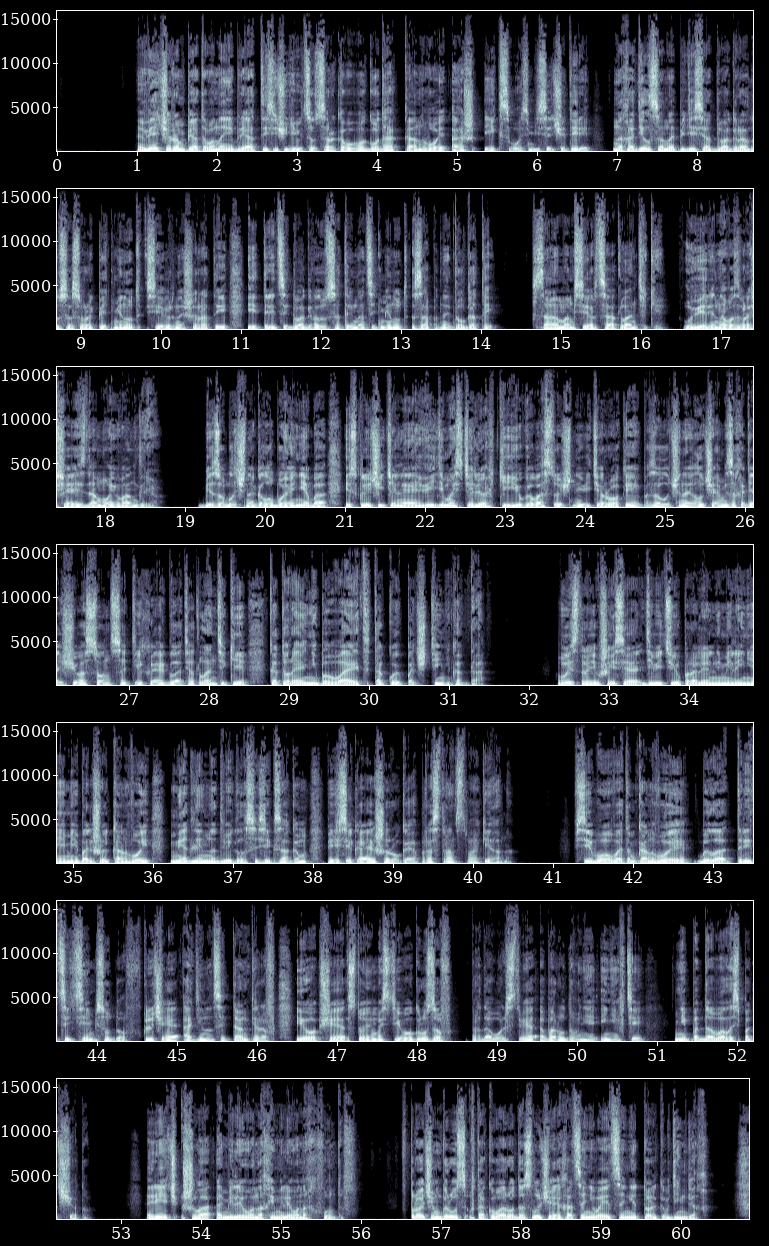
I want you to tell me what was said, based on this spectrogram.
Вечером 5 ноября 1940 года конвой HX-84 находился на 52 градуса 45 минут северной широты и 32 градуса 13 минут западной долготы, в самом сердце Атлантики, уверенно возвращаясь домой в Англию. Безоблачно-голубое небо, исключительная видимость, легкий юго-восточный ветерок и позолоченная лучами заходящего солнца тихая гладь Атлантики, которая не бывает такой почти никогда. Выстроившийся девятью параллельными линиями большой конвой медленно двигался зигзагом, пересекая широкое пространство океана. Всего в этом конвое было 37 судов, включая 11 танкеров, и общая стоимость его грузов продовольствия, оборудования и нефти, не поддавалась подсчету. Речь шла о миллионах и миллионах фунтов. Впрочем, груз в такого рода случаях оценивается не только в деньгах.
